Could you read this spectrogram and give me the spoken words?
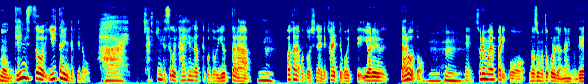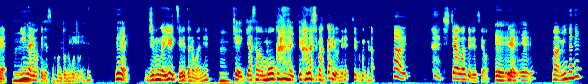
もう現実を言いたいんだけど、はい。借金ってすごい大変だってことを言ったら、うん。バカなことをしないで帰ってこいって言われるだろうと。うん。ね、それもやっぱりこう、望むところではないので、うん言えないわけです、本当のことがね。で、自分が唯一言えたのはね、うん。ケーキ屋さんは儲からないっていう話ばっかりをね、自分がはい。しちゃうわけですよ。ええ。ええ。まあみんなね、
